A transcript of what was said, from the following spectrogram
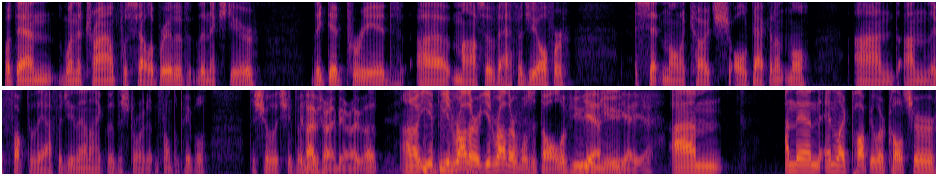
but then when the triumph was celebrated the next year, they did parade a massive effigy of her sitting on a couch, all decadent and all, and and they fucked with the effigy. Then I think they destroyed it in front of people to show that she'd been. If I was her, I'd be alright with that. I know you'd, you'd rather you'd rather it was a doll of you Yes. than you. Yeah, yeah. Um, and then in like popular culture,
